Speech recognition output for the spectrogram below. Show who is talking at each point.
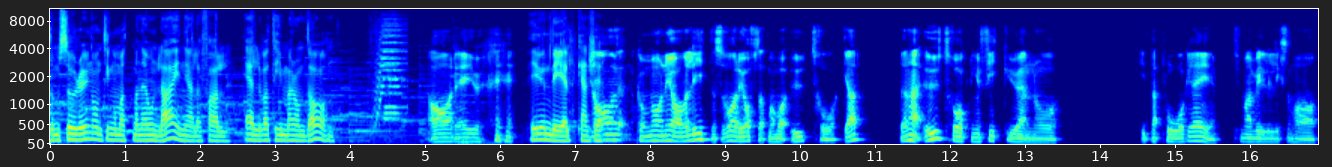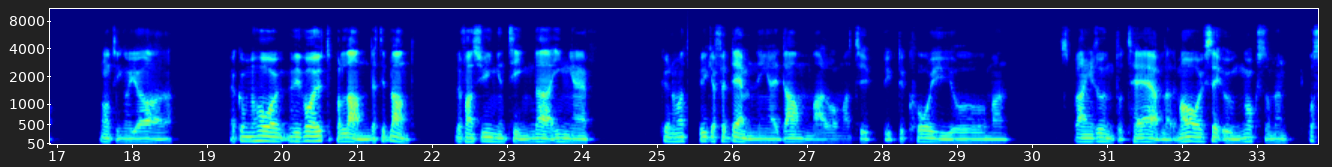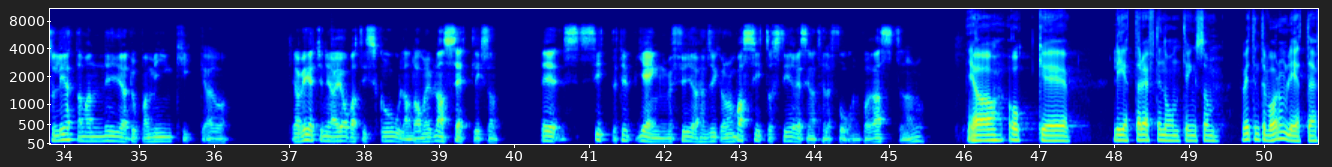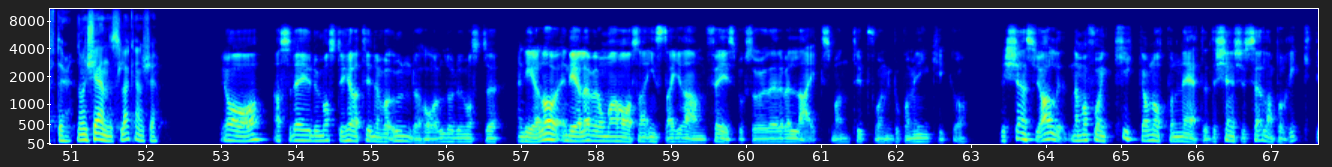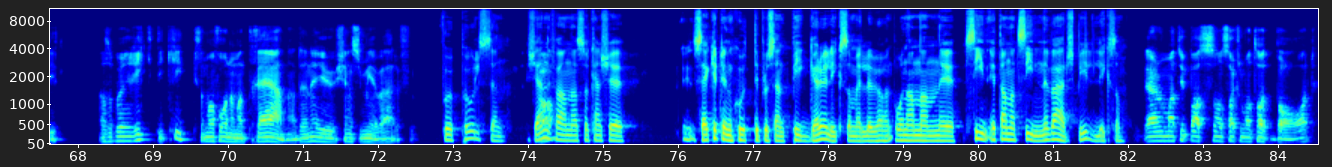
Speaker 1: de surrar ju någonting om att man är online i alla fall 11 timmar om dagen.
Speaker 2: Ja, det är ju...
Speaker 1: Det är ju en del kanske.
Speaker 2: Jag kommer ihåg när jag var liten så var det ju ofta att man var uttråkad. Den här uttråkningen fick ju en att hitta på grejer. För man ville liksom ha någonting att göra. Jag kommer ihåg, vi var ute på landet ibland. Det fanns ju ingenting där, inga... Kunde man bygga fördämningar i dammar och man typ byggde kojor och man sprang runt och tävlade. Man var i och för sig ung också men... Och så letar man nya dopaminkickar och... Jag vet ju när jag har jobbat i skolan, då har man ibland sett liksom det sitter typ gäng med fyra, fem stycken och de bara sitter och stirrar i sina telefoner på rasterna då.
Speaker 1: Ja, och eh, letar efter någonting som... Jag vet inte vad de letar efter. Någon känsla kanske?
Speaker 2: Ja, alltså det är ju, du måste ju hela tiden vara underhålld och du måste en del, av, en del är väl om man har så Instagram, Facebook så är det väl likes man typ får en dopaminkick och det känns ju aldrig, när man får en kick av något på nätet, det känns ju sällan på riktigt. Alltså på en riktig kick som man får när man tränar, den är ju, känns ju mer värdefull.
Speaker 1: Få upp pulsen. Känner
Speaker 2: Ja.
Speaker 1: fan alltså kanske eh, säkert en 70% piggare liksom, eller på en annan, eh, ett annat sinne, världsbild liksom.
Speaker 2: Är om man typ bara sån sak som man tar ett bad.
